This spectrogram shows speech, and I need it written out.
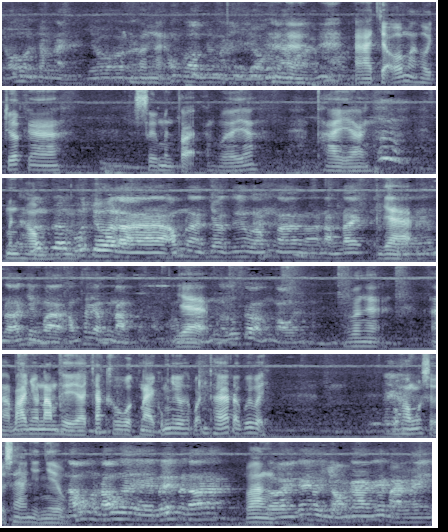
Chỗ trong này vô Vâng ạ. à chỗ mà hồi trước à, sư Minh Tuệ với á, thầy à, Minh Hồng. Lúc, buổi trưa là ông là cho kêu ông à, nằm đây. Dạ. Ông đỡ nhưng mà không thấy ông nằm. Ông- Dạ. ông- lúc đó ông ngồi. Vâng ạ. À, bao nhiêu năm thì à, chắc khu vực này cũng như vẫn thế rồi quý vị cũng không có sửa sang gì nhiều. Nấu nấu cái bếp cái đó đó. Vâng. Rồi cái dọn ra cái bàn này.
